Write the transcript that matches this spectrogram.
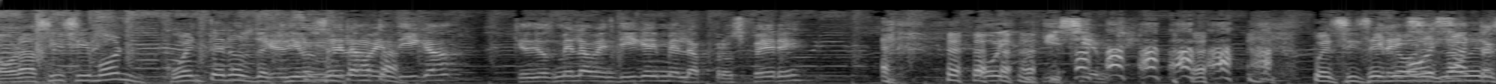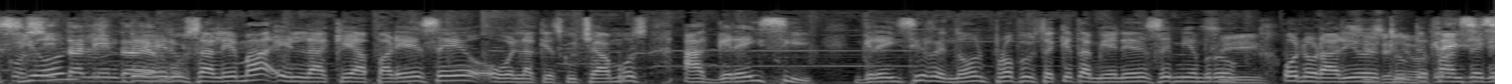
Ahora sí, Simón, cuéntenos de Que quién Dios se me la bendiga, que Dios me la bendiga y me la prospere hoy y siempre. Pues sí, señor, es la versión linda de de. Jerusalema en la que aparece o en la que escuchamos a Gracie. Gracie Rendón, profe, usted que también es miembro Sí. honorario Sí, del Club señor. de Fans de Sí,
